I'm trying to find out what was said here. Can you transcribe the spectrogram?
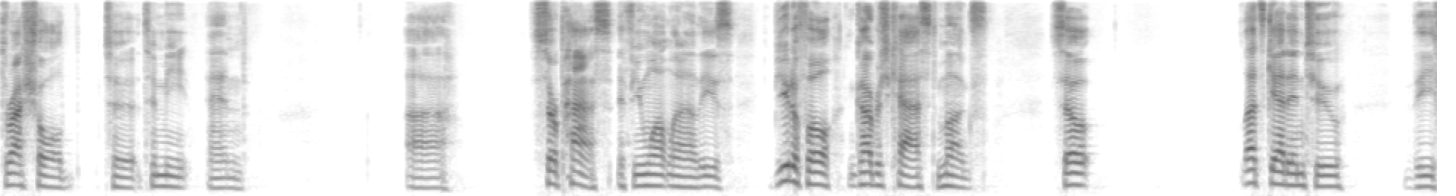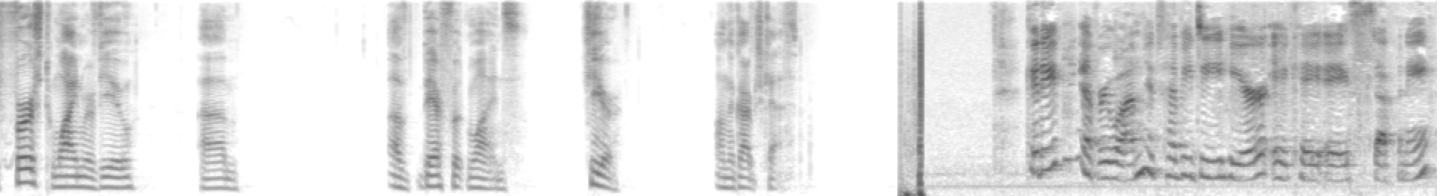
threshold to to meet and uh, surpass if you want one of these beautiful garbage cast mugs. So let's get into the first wine review um, of Barefoot Wines here on the Garbage Cast. Good evening, everyone. It's Heavy D here, aka Stephanie,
